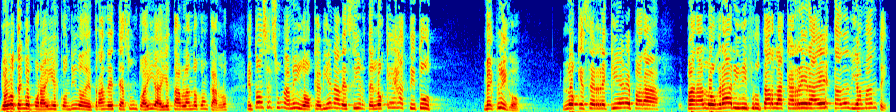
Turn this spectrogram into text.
Yo lo tengo por ahí escondido detrás de este asunto ahí, ahí está hablando con Carlos. Entonces un amigo que viene a decirte lo que es actitud. ¿Me explico? Lo que se requiere para, para lograr y disfrutar la carrera esta de diamante.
